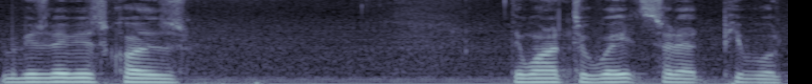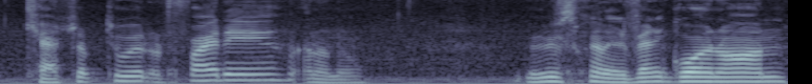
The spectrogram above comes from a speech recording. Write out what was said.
maybe it's, maybe it's because they wanted to wait so that people would catch up to it on Friday. I don't know. Maybe there's some kind of event going on.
